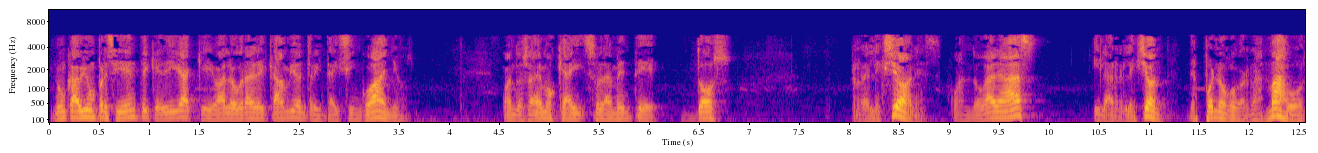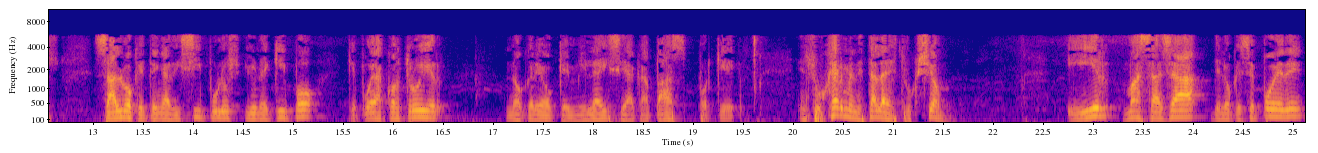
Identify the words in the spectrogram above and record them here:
Nunca había un presidente que diga que va a lograr el cambio en 35 años, cuando sabemos que hay solamente dos reelecciones, cuando ganas y la reelección. Después no gobernás más vos, salvo que tenga discípulos y un equipo que puedas construir. No creo que mi ley sea capaz, porque en su germen está la destrucción y ir más allá de lo que se puede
